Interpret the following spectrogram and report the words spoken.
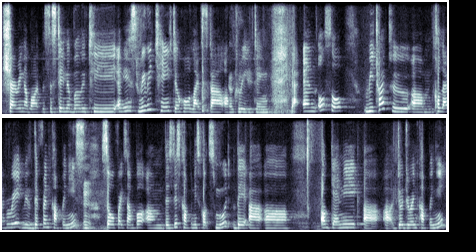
sharing about the sustainability and it has really changed their whole lifestyle of creating. Yeah and also we try to um, collaborate with different companies. So for example um, there's this company called smooth they are uh, organic uh, uh, deodorant company.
